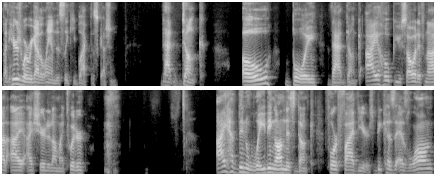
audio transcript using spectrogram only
But here's where we got to land this Leaky Black discussion. That dunk. Oh boy, that dunk. I hope you saw it. If not, I, I shared it on my Twitter. I have been waiting on this dunk for five years because as long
